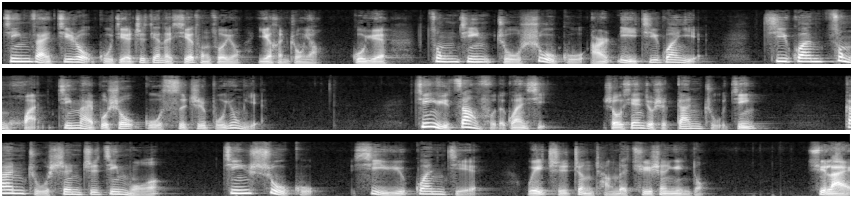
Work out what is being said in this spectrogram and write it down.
筋在肌肉骨节之间的协同作用也很重要。故曰。宗筋主束骨而立机关也，机关纵缓，经脉不收，故四肢不用也。筋与脏腑的关系，首先就是肝主筋，肝主身之筋膜，筋束骨，系于关节，维持正常的屈伸运动。需赖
